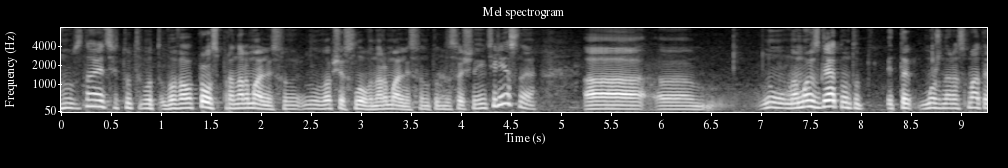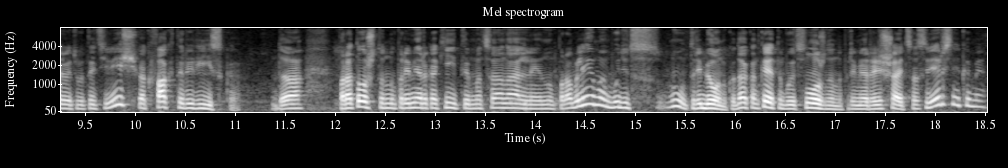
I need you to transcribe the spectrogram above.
Ну, знаете, тут вот вопрос про нормальность, ну, вообще слово нормальность, оно тут достаточно интересное. А, а, ну, на мой взгляд, ну, тут это можно рассматривать вот эти вещи как факторы риска да, про то, что, например, какие-то эмоциональные ну, проблемы будет, ну, вот ребенку, да, конкретно будет сложно, например, решать со сверстниками,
